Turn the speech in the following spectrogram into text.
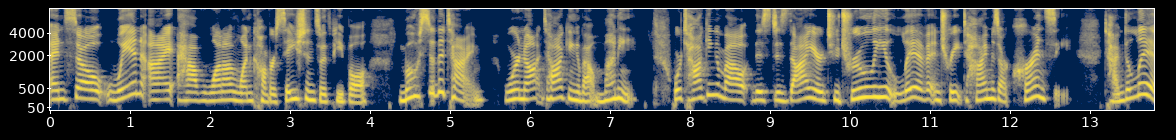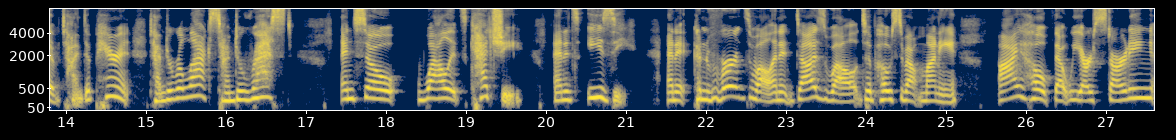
And so when I have one on one conversations with people, most of the time, we're not talking about money. We're talking about this desire to truly live and treat time as our currency time to live, time to parent, time to relax, time to rest. And so while it's catchy and it's easy and it converts well and it does well to post about money, I hope that we are starting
